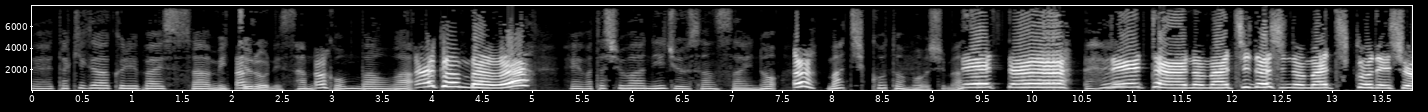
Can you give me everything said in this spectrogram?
えー滝川栗林さん、ミッチェローニさんあ、こんばんは。あ、こんばんは？えー私は23歳のあ、マチコと申します。出たえ？ー出たあの町田市の町子でしょ？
